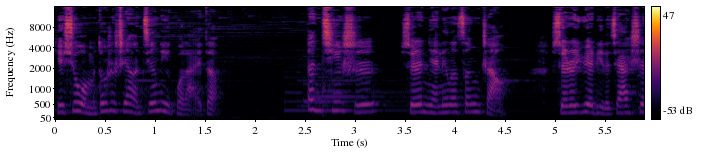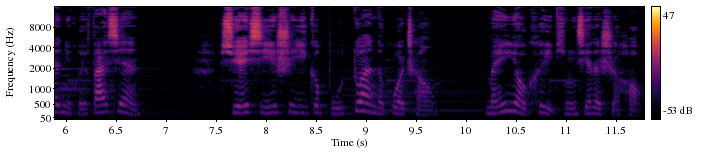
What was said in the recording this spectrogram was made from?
也许我们都是这样经历过来的。但其实，随着年龄的增长，随着阅历的加深，你会发现，学习是一个不断的过程，没有可以停歇的时候。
